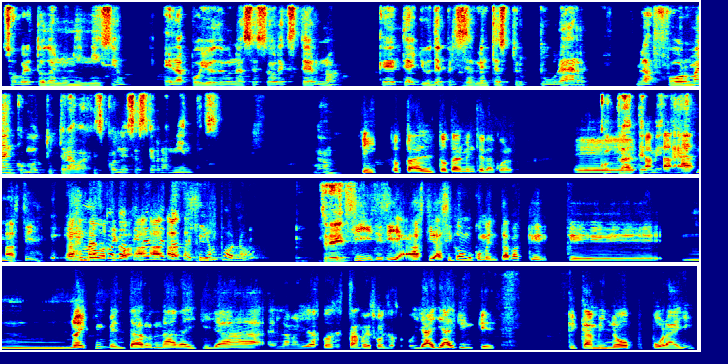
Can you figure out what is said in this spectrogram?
sobre todo en un inicio, el apoyo de un asesor externo que te ayude precisamente a estructurar la forma en cómo tú trabajes con esas herramientas. ¿No? Sí, total, totalmente de acuerdo. Eh, así. Y más cuando tienen metas de tiempo, ¿no? Sí, sí, sí, sí. Así, así como comentaba que, no hay que inventar nada y que ya la mayoría de las cosas están resueltas, o ya hay alguien que, que caminó por ahí,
